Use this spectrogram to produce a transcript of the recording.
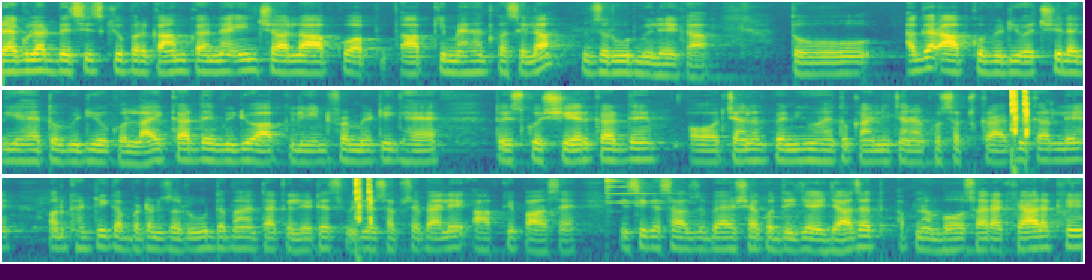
रेगुलर बेसिस के ऊपर काम करना है। इन आपको आप, आपकी मेहनत का सिला ज़रूर मिलेगा। तो अगर आपको वीडियो अच्छी लगी है तो वीडियो को लाइक कर दें, वीडियो आपके लिए इन्फॉर्मेटिव है तो इसको शेयर कर दें और चैनल पर न्यू है तो काइंडली चैनल को सब्सक्राइब भी कर लें और घंटी का बटन ज़रूर दबाएँ ताकि लेटेस्ट वीडियो सबसे पहले आपके पास है। इसी के साथ ज़ुबैर शाह को दीजिए इजाज़त, अपना बहुत सारा ख्याल रखें।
